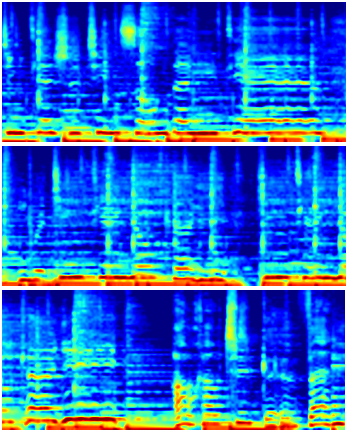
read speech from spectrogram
今天是轻松的一天。好好吃个饭。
